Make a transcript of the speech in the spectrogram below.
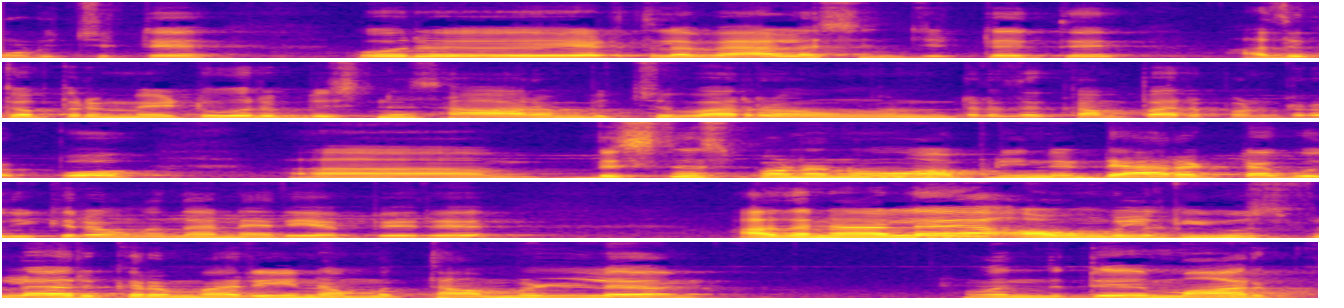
முடிச்சுட்டு ஒரு இடத்துல வேலை செஞ்சுட்டு அதுக்கப்புறமேட்டு ஒரு பிஸ்னஸ் ஆரம்பித்து வர்றவங்கன்றதை கம்பேர் பண்ணுறப்போ பிஸ்னஸ் பண்ணணும் அப்படின்னு டேரெக்டாக குதிக்கிறவங்க தான் நிறையா பேர். அதனால் அவங்களுக்கு யூஸ்ஃபுல்லாக இருக்கிற மாதிரி நம்ம தமிழில் வந்துட்டு மார்க்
